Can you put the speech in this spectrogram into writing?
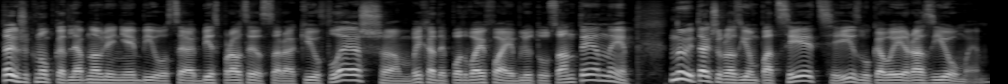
также кнопка для обновления BIOS без процессора Q-Flash, выходы под Wi-Fi и Bluetooth антенны, ну и также разъем под сеть и звуковые разъемы.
